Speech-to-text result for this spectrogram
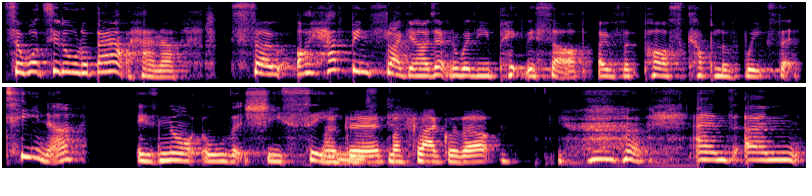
So, what's it all about, Hannah? So, I have been flagging, I don't know whether you picked this up over the past couple of weeks, that Tina is not all that she seems. I did. My flag was up. and um,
